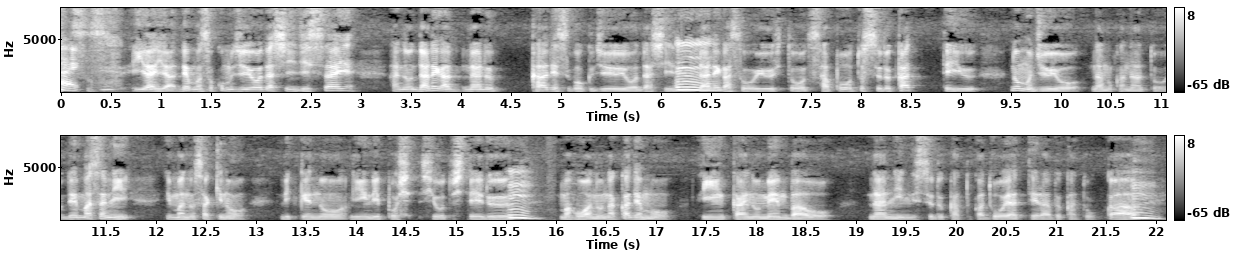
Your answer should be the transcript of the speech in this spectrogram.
えっとねはい。いやいや、でもそこも重要だし、実際、あの、誰がなるかですごく重要だし、うん誰がそういう人をサポートするかっていうのも重要なのかなと。で、まさに今のさっきの立憲の議員立法をししようとしている、うん。まあ、法案の中でも委員会のメンバーを何人にするかとか、どうやって選ぶかとか、うん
